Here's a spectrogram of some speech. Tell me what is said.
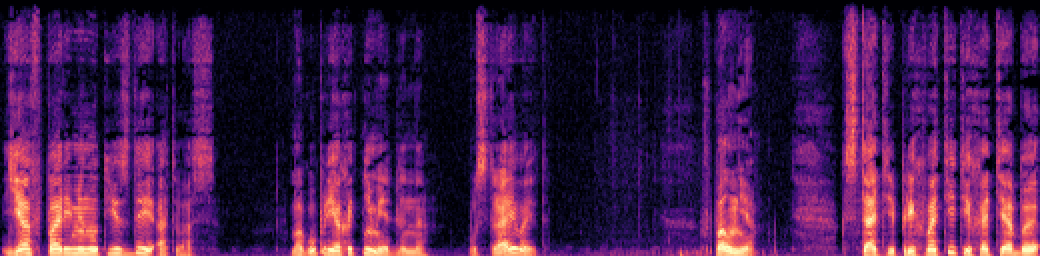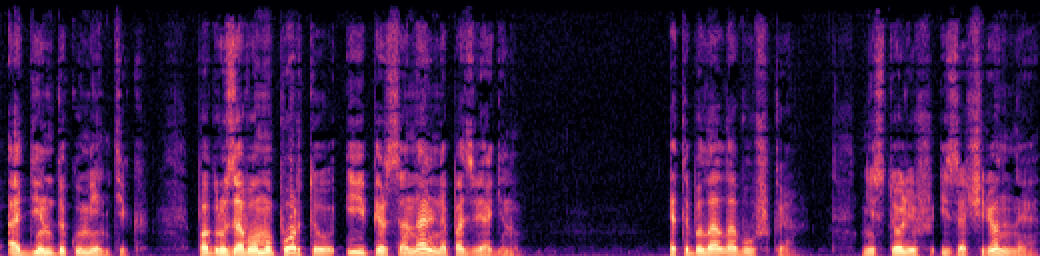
Я в паре минут езды от вас. Могу приехать немедленно. Устраивает? Вполне. Кстати, прихватите хотя бы один документик по грузовому порту и персонально по Звягину. Это была ловушка, не столь уж изощренная,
